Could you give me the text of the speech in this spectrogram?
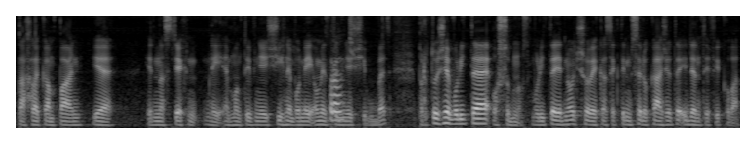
tahle kampaň je jedna z těch nejemotivnějších nebo nejemotivnější vůbec, protože volíte osobnost, volíte jednoho člověka, se kterým se dokážete identifikovat.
